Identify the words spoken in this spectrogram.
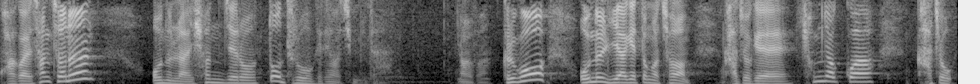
과거의 상처는 오늘날 현재로 또 들어오게 되어집니다. 여러분. 그리고 오늘 이야기했던 것처럼 가족의 협력과 가족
